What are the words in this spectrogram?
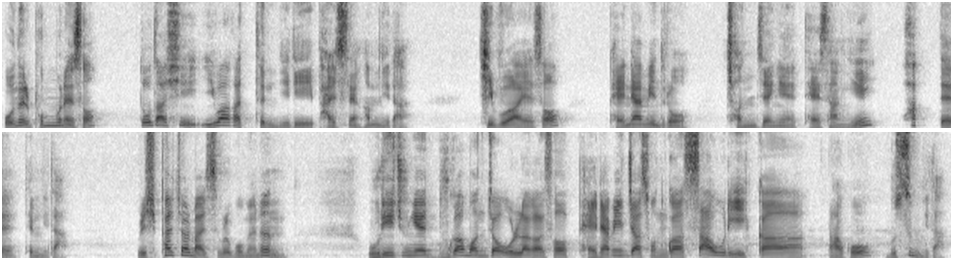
오늘 본문에서 또다시 이와 같은 일이 발생합니다. 기부아에서 베냐민으로 전쟁의 대상이 확대됩니다. 우리 18절 말씀을 보면은 우리 중에 누가 먼저 올라가서 베냐민 자손과 싸우리까? 라고 묻습니다.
